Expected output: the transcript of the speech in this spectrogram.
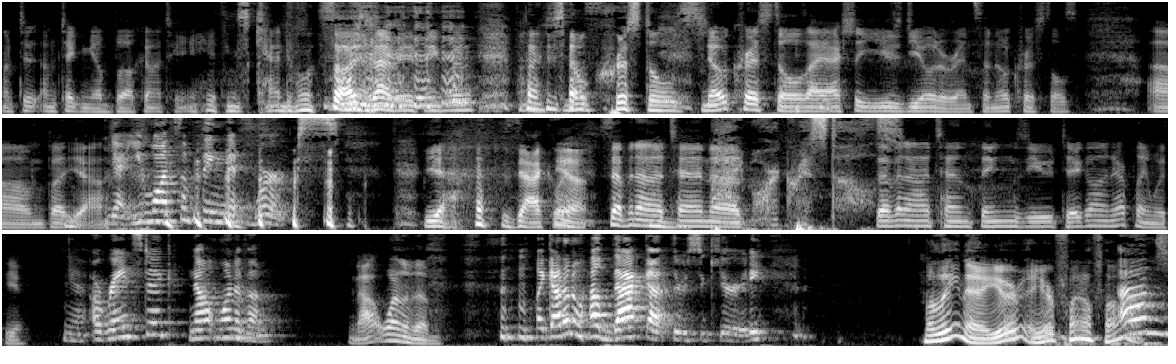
I'm, t- I'm taking a book. I'm not taking anything scandalous, so I don't have anything. But, but just, No crystals. no crystals. I actually use deodorant, so no crystals. Um, but yeah, yeah, you want something that works. yeah, exactly. Yeah. Seven out of ten. Uh, Buy more crystals. seven out of ten things you take on an airplane with you. Yeah, a rain stick, not one of them. Not one of them. like I don't know how that got through security. Melina, your your final Um, thoughts.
